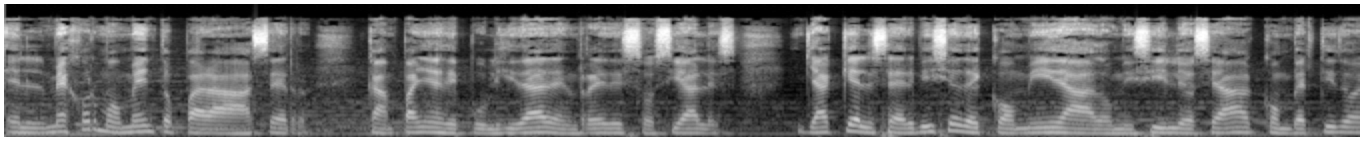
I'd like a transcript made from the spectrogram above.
el mejor momento para hacer campañas de publicidad en redes sociales, ya que el servicio de comida a domicilio se ha convertido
